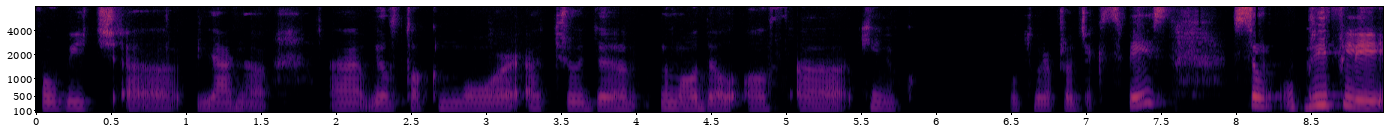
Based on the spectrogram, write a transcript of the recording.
for which uh, uh, will talk more uh, through the model of uh, Kino Kultura project space. So briefly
